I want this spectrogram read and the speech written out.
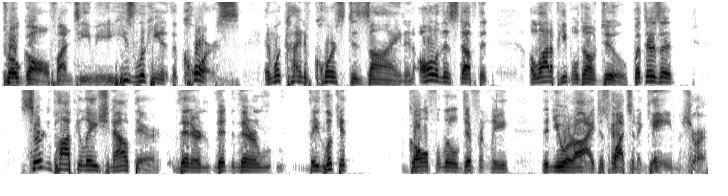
pro golf on TV. He's looking at the course and what kind of course design and all of this stuff that a lot of people don't do. But there's a certain population out there that are that are they look at golf a little differently than you or I just Okay. watching a game. Sure.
